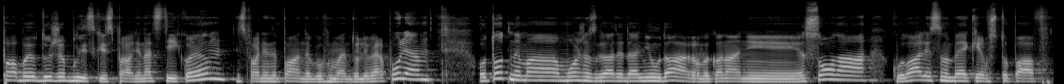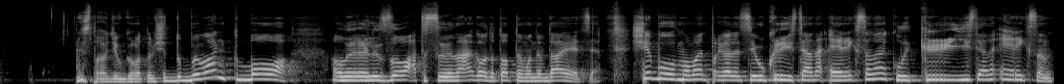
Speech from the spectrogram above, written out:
пробив дуже близько і справді над стійкою. І справді непоганий був момент у Ліверпуля. У Тотнема можна згадати дальній удар у виконанні Сона, Кулалісон Бекер вступав. І справді в грот там ще добивань було, але реалізувати свою нагоду Тоттенему не вдається. Ще був момент пригадується у Крістіана Еріксона, коли Крістіан Еріксон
